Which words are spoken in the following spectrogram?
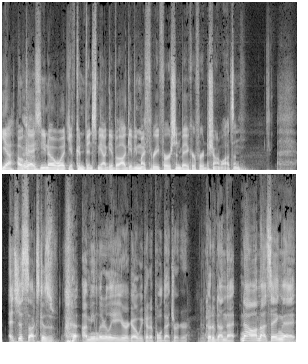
Yeah. Okay. You know what? You've convinced me. I'll give. I'll give you my three first and Baker for Deshaun Watson. it just sucks because, I mean, literally a year ago, we could have pulled that trigger. We could have done that. Now, I'm not saying that.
